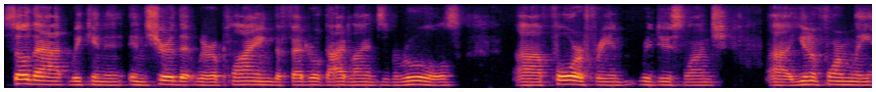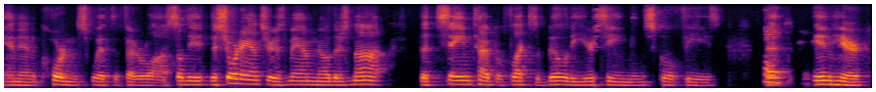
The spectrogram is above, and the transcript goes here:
so that we can ensure that we're applying the federal guidelines and rules uh, for free and reduced lunch uh, uniformly and in accordance with the federal law. So the, the short answer is, ma'am, no, there's not the same type of flexibility you're seeing in school fees in here.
